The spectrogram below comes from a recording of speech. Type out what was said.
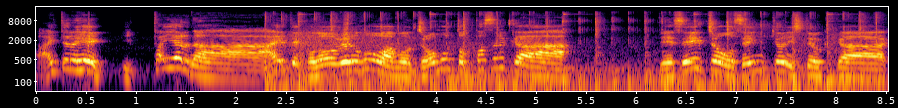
相手の兵いっぱいあるな。あえてこの上の方はもう縄文突破するか。で成長を選挙にしておくか。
